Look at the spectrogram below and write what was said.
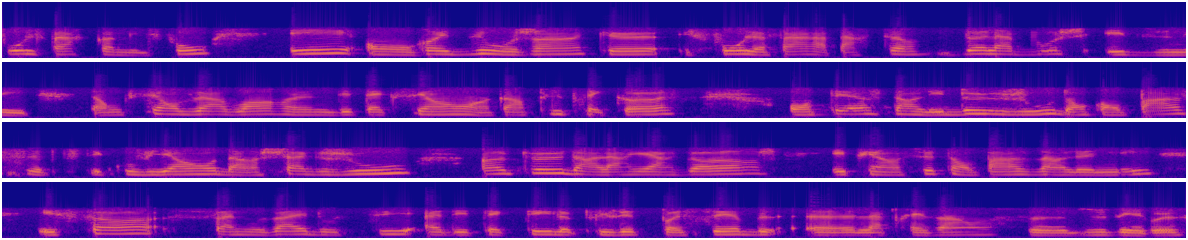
faut le faire comme il faut. Et on redit aux gens qu'il faut le faire à partir de la bouche et du nez. Donc, si on veut avoir une détection encore plus précoce, on teste dans les deux joues. Donc, on passe le petit écouvillon dans chaque joue, un peu dans l'arrière-gorge, et puis ensuite, on passe dans le nez. Et ça, ça nous aide aussi à détecter le plus vite possible euh, la présence euh, du virus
